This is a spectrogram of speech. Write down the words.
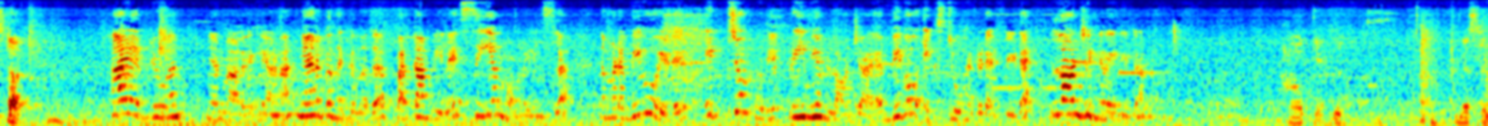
start hi everyone ഞാൻ മാളവികയാണ്. ഞാനിപ്പോൾ നിൽക്കുന്നത് പട്ടാമ്പിയിലെ സി എം മൊബൈൽസിൽ നമ്മുടെ വിവോയുടെ ഏറ്റവും പുതിയ പ്രീമിയം ലോഞ്ചായ Vivo X two hundred F ലോഞ്ചിങ്ങിന് വേണ്ടിയിട്ടാണ്. ഓക്കെ ഗുഡ് നെക്സ്റ്റ്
